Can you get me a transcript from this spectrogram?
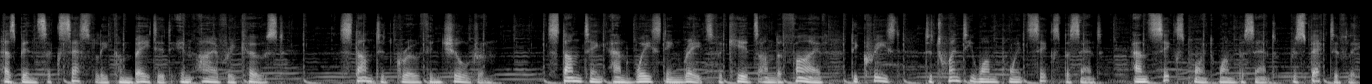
has been successfully combated in Ivory Coast. Stunted growth in children. Stunting and wasting rates for kids under 5 decreased to 21.6% and 6.1% respectively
